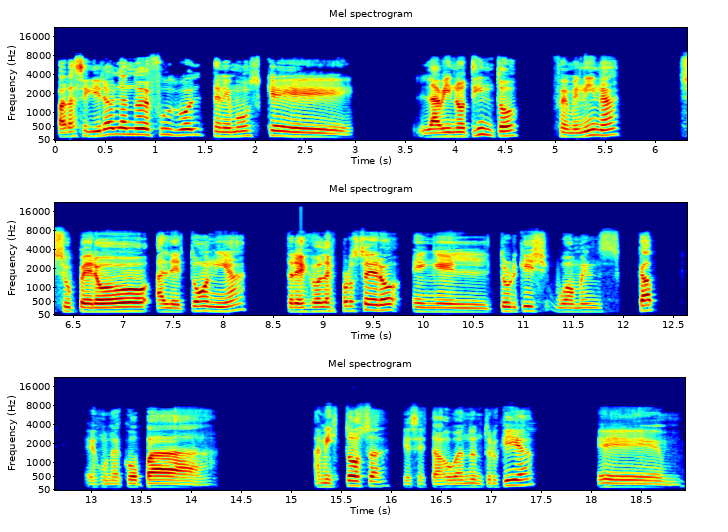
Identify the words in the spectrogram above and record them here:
Para seguir hablando de fútbol, tenemos que la Vinotinto femenina superó a Letonia tres goles por cero en el Turkish Women's Cup. Es una copa amistosa que se está jugando en Turquía. Em,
